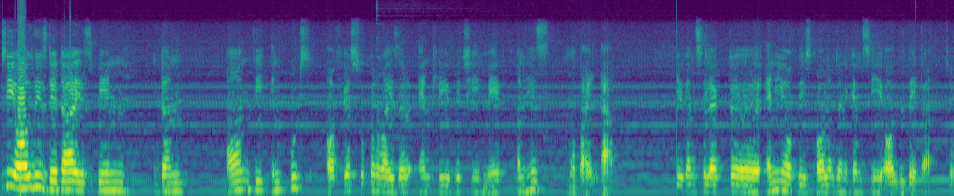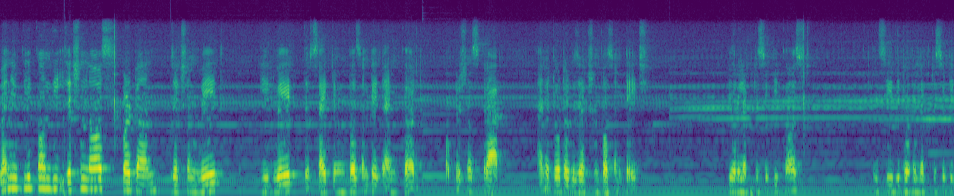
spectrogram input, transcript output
See all these data is being done on the inputs of your supervisor entry which he made on his mobile app. You can select uh, any of these columns and you can see all the data. So when you click on the rejection loss per ton, rejection weight, yield weight, the side trimming percentage and cut, operational scrap and a total rejection percentage. Your electricity cost, you see the total electricity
